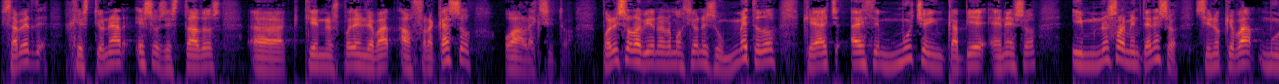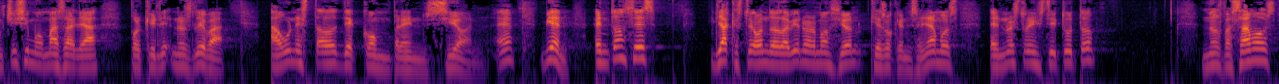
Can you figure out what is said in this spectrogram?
Saber gestionar esos estados eh, que nos pueden llevar al fracaso o al éxito. Por eso la bioemoción es un método que hace mucho hincapié en eso y no solamente en eso, sino que va muchísimo más allá porque nos lleva a un estado de comprensión. ¿eh? Bien, entonces ya que estoy hablando de la bioemoción, que es lo que enseñamos en nuestro instituto, nos basamos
